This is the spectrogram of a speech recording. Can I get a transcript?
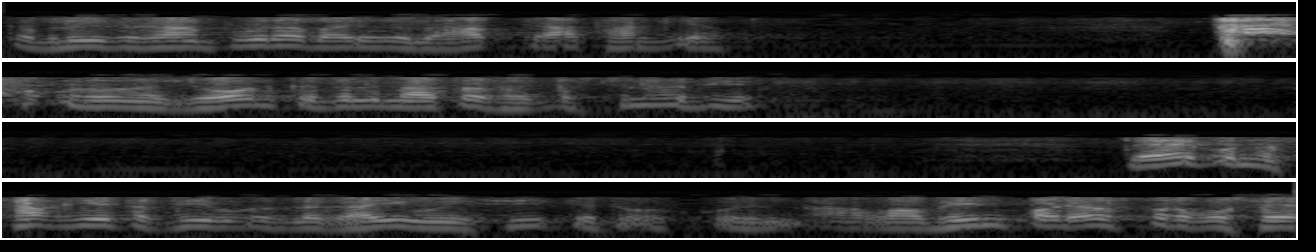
تبلیغ کا کام پورا، بھائی الحاب کیا تھا گیا انہوں نے جوڑ کے دل میں آتا تھا بس چلا دیا۔ تو نے سخت یہ تکلیف لگائی ہوئی تھی کہ تو کوئی عوابین پڑے اس پر غصے،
